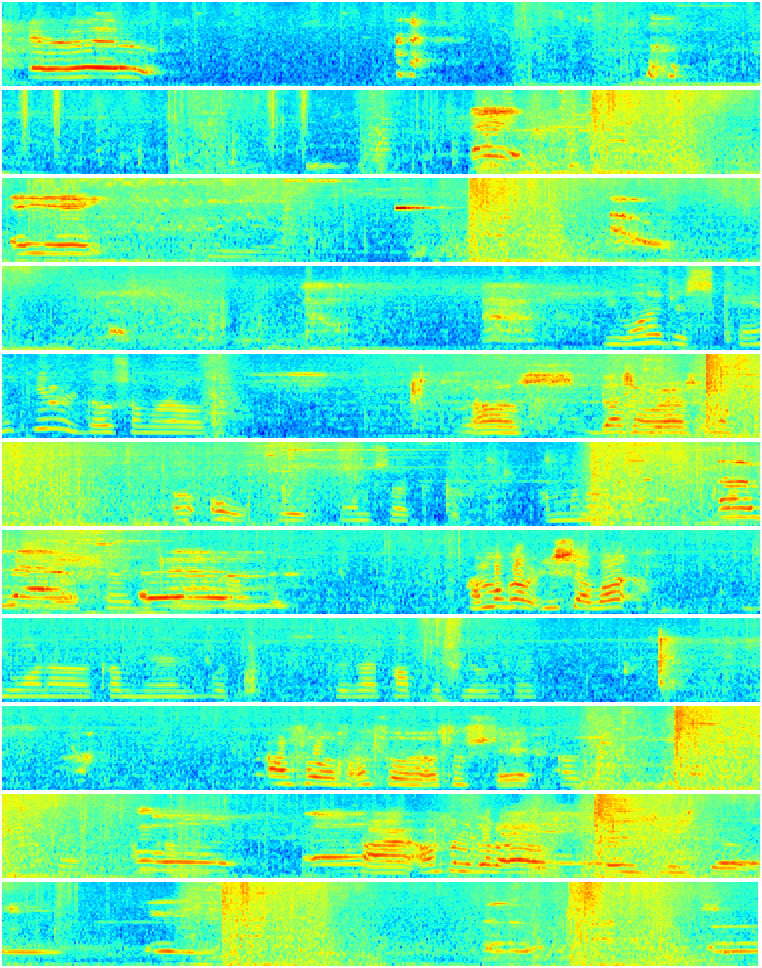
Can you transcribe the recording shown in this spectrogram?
Do you want to just camp here or go somewhere else? Oh, s- got somewhere else. Come on. Uh, oh, wait, one sec. I'm gonna pop this tag if you wanna I'm gonna go. You said what? Do you wanna come here with? Cause I popped the shield tag. I'm full. I'm full health and shit. Okay. Okay. I'm coming. Alright, I'm finna go to uh, these girls.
